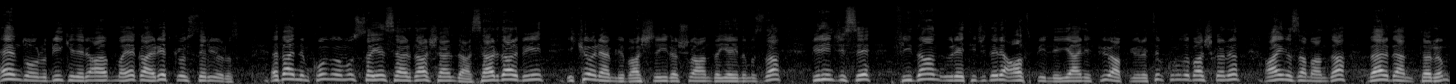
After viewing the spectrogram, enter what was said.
en doğru bilgileri almaya gayret gösteriyoruz. Efendim konuğumuz Sayın Serdar Şendağ. Serdar Bey'in iki önemli başlığıyla şu anda yayınımızda. Birincisi Fidan Üreticileri Alt Birliği yani FÜAP Yönetim Kurulu Başkanı. Aynı zamanda Verbem Tarım,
